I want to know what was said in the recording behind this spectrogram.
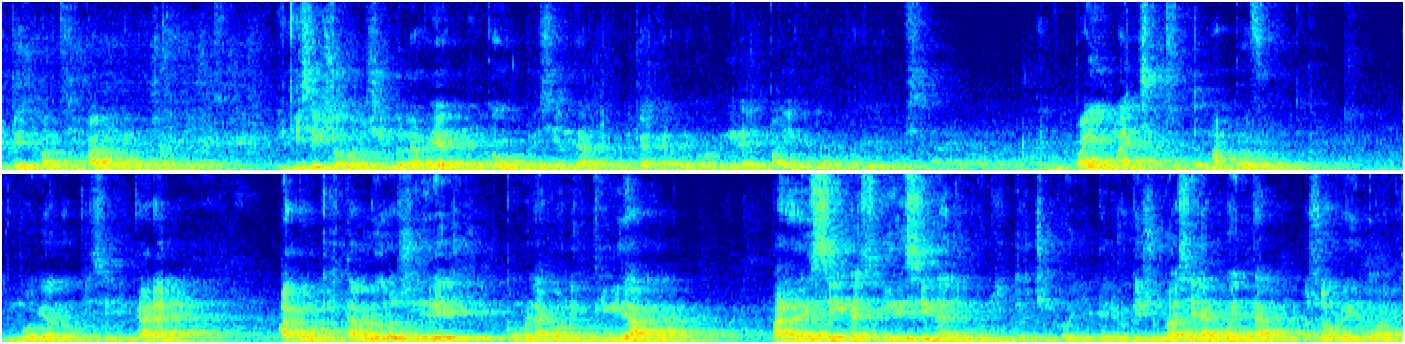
ustedes participaron de muchas de ellas. Y que se hizo conociendo la realidad. Nunca hubo un presidente de la República que recorriera el país como país más chiquito, más profundo. Y un gobierno que se dedicara a conquistar logros y derechos, como la conectividad, para decenas y decenas de pueblitos chicos del interior, que si uno hace la cuenta, no son redituales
